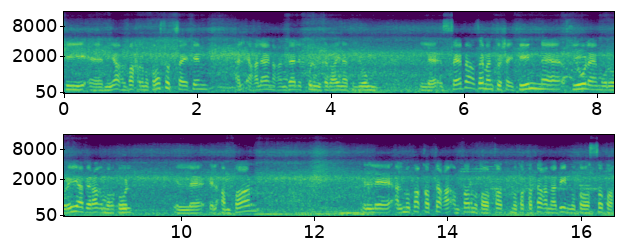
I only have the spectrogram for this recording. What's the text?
في مياه البحر المتوسط سيتم الإعلان عن ذلك كل متابعينا في اليوم السابع. زي ما أنتم شايفين سيولة مرورية برغم هطول الأمطار. المتقطعة أمطار متقطعة ما بين متوسطة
